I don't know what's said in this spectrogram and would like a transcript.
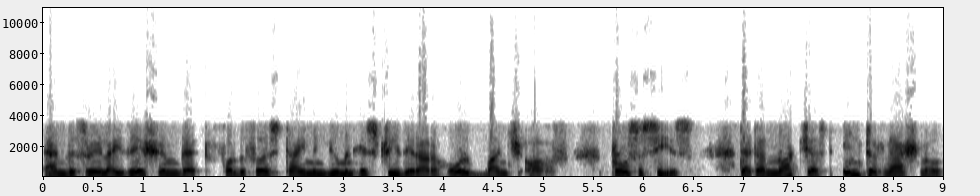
and this realization that for the first time in human history, there are a whole bunch of processes that are not just international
